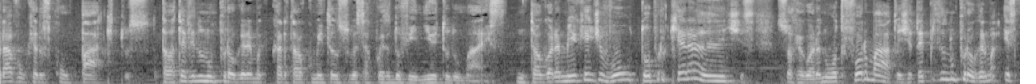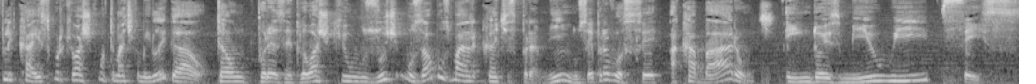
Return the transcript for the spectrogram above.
compravam que eram os compactos. Tava até vendo num programa que o cara tava comentando sobre essa coisa do vinil e tudo mais. Então agora meio que a gente voltou pro que era antes. Só que agora num outro formato. A gente até precisa num programa explicar isso porque eu acho que é uma temática bem legal. Então, por exemplo, eu acho que os últimos álbuns marcantes pra mim, não sei pra você, acabaram em 2006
